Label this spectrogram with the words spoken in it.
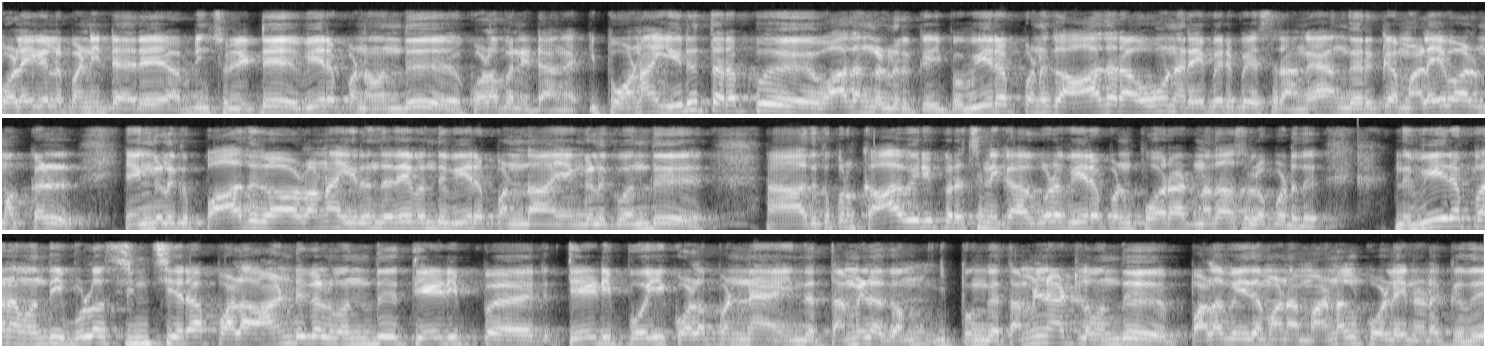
கொலைகளை பண்ணிட்டாரு அப்படின்னு சொல்லிட்டு வீரப்பனை வந்து கொலை பண்ணிட்டாங்க. இப்போ ஆனால் இருதரப்பு வாதங்கள் இருக்கு. இப்போ வீரப்பனுக்கு ஆதரவும் நிறைய பேர் பேசுறாங்க. அங்க இருக்க மலைவாழ் மக்கள் எங்களுக்கு பாதுகாவலனா இருந்ததே வந்து வீரப்பன் தான். எங்களுக்கு வந்து அதுக்கப்புறம் காவிரி பிரச்சனைக்காக கூட வீரப்பன் போராட்டினதாக சொல்லப்படுது. இந்த வீரப்பனை வந்து இவ்வளோ சின்சியரா பல ஆண்டுகள் வந்து தேடி தேடி போய் கொலை பண்ண இந்த தமிழகம் இப்போ இங்க தமிழ்நாட்டில் வந்து பல விதமான மணல் கொள்ளை நடக்குது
